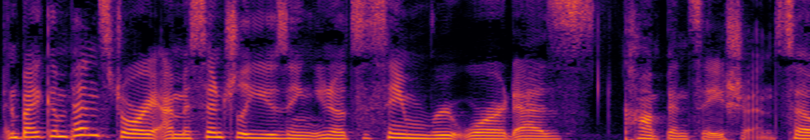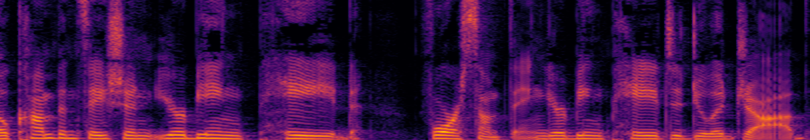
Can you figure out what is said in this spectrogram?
And by compensatory, I'm essentially using, you know, it's the same root word as compensation. So compensation, you're being paid for something. You're being paid to do a job.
